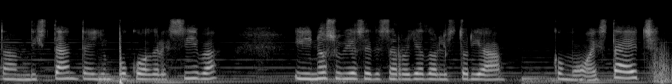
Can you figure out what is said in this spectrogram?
tan distante y un poco agresiva y no se hubiese desarrollado la historia como está hecha.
